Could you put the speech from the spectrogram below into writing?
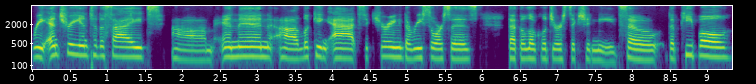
reentry into the site, um, and then uh, looking at securing the resources that the local jurisdiction needs. So the people,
